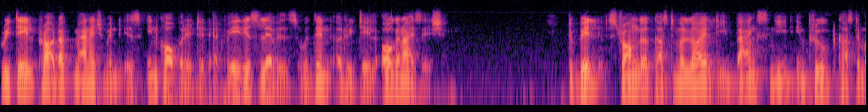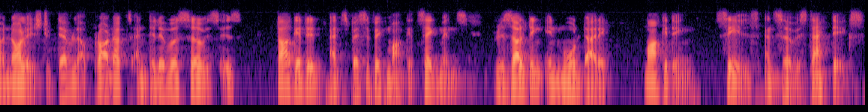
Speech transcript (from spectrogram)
Retail product management is incorporated at various levels within a retail organization. To build stronger customer loyalty, banks need improved customer knowledge to develop products and deliver services targeted at specific market segments resulting in more direct marketing, sales, and service tactics.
